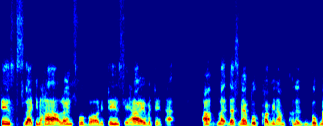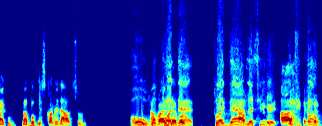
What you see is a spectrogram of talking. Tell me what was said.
Things like you know how I learned football, the things, how everything. I, I'm, like that's my book coming. I'm the book. My book. my book is coming out soon. Oh, well, plug that. Book. Plug that. Um, Let's hear it. Uh, What's it called?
